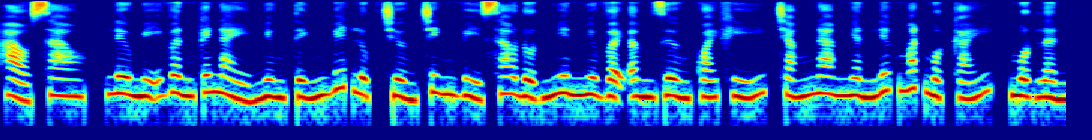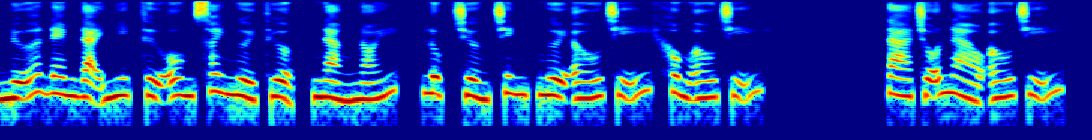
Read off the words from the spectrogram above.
Hảo sao, Lưu Mỹ Vân cái này nhưng tính biết Lục Trường Trinh vì sao đột nhiên như vậy âm dương quái khí, trắng nam nhân liếc mắt một cái, một lần nữa đem đại nhi tử ôm xoay người thượng, nàng nói, Lục Trường Trinh, người ấu chỉ, không ấu chỉ. Ta chỗ nào ấu chỉ?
